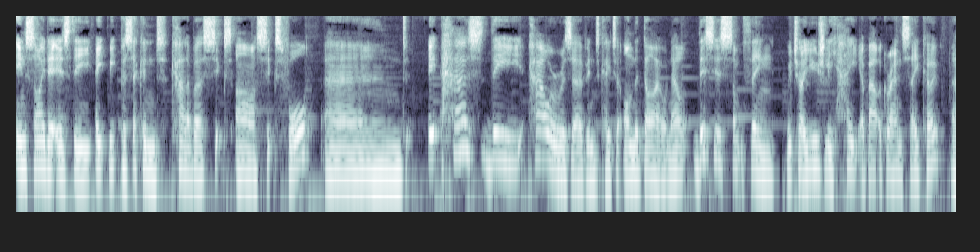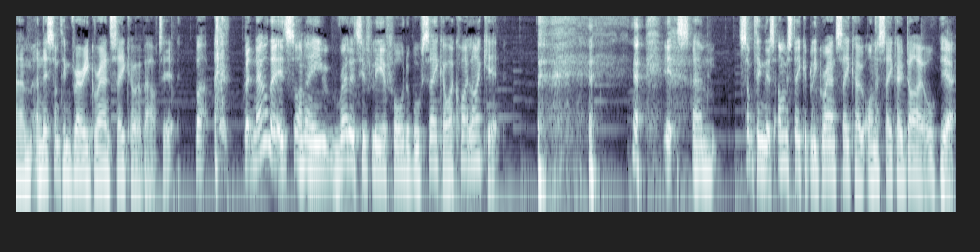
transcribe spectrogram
Inside it is the 8 beat per second caliber 6R64, and it has the power reserve indicator on the dial. Now, this is something which I usually hate about a Grand Seiko, um, and there's something very Grand Seiko about it. But but now that it's on a relatively affordable Seiko, I quite like it. it's um, something that's unmistakably Grand Seiko on a Seiko dial yeah.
